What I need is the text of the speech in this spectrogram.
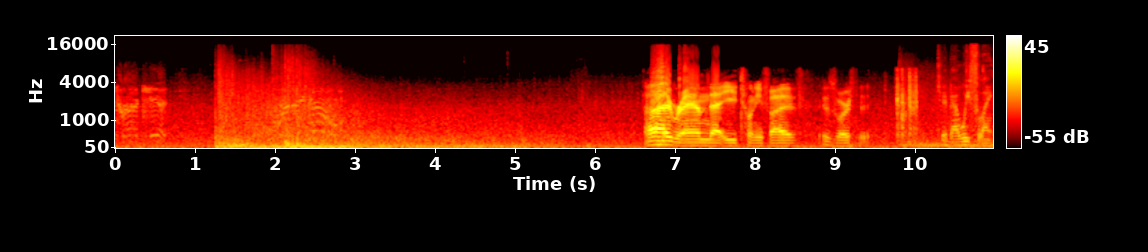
Track hit. Ready to go. I rammed that E25. It was worth it. okay, now we flank.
